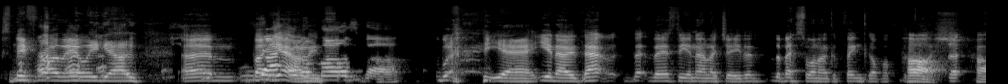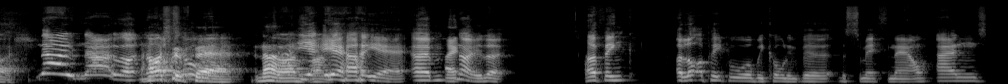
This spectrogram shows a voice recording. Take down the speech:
Smith Rowe, here we go. Um, but rat yeah, on I mean, a Mars bar. yeah, you know that, that, There's the analogy, the, the best one I could think of. Off the harsh, but, harsh. No, no, uh, harsh but fair. No, I'm, yeah, I'm... yeah, yeah. Um, I... No, look, I think a lot of people will be calling for the Smith now, and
